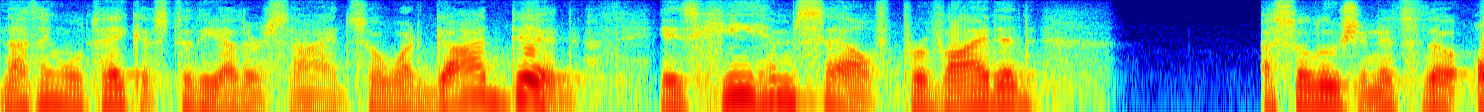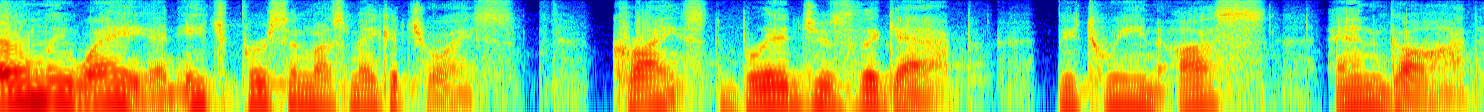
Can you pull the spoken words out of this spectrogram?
Nothing will take us to the other side. So, what God did is He Himself provided a solution. It's the only way, and each person must make a choice. Christ bridges the gap between us and God.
